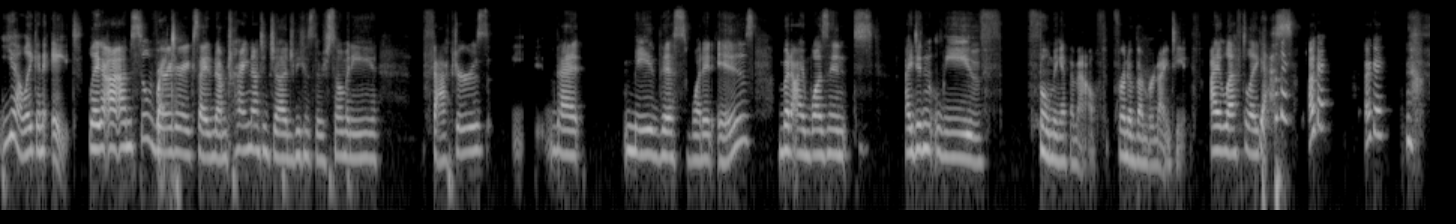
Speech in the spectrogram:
yeah, like an 8. Like I, I'm still very Right. very excited. I'm trying not to judge because there's so many factors that made this what it is, but I wasn't I didn't leave foaming at the mouth for November 19th. I left like Yes. okay. Okay. okay.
